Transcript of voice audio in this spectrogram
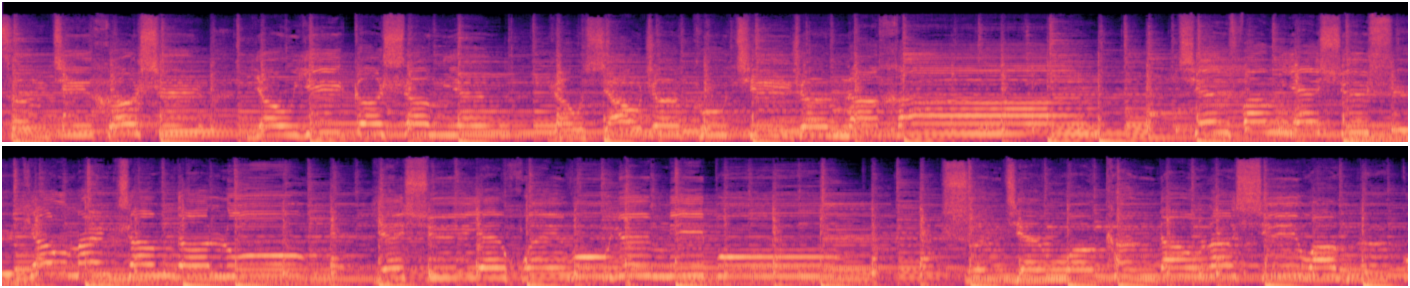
曾几何时，有一个声音让我笑着哭泣着呐喊。前方也许是条漫长的路，也许也会乌云密布。瞬间，我看到了希望的光，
